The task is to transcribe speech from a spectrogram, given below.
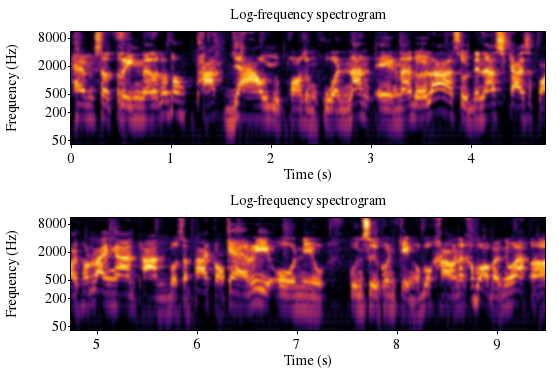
แฮมสตริงนะแล้วก็ต้องพักยาวอยู่พอสมควรนั่นเองนะ โดยล่าสุดเนี่ยนะสกายสปอร์ตเขารายงานผ่านบทสัมภาษณ์ของแกรี่โอนิลกุนซือคนเก่งของพวกเขานะเขาบอกแบบนี้ว่าอ่า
